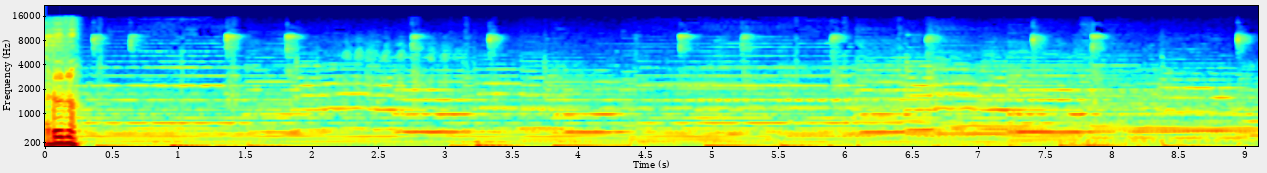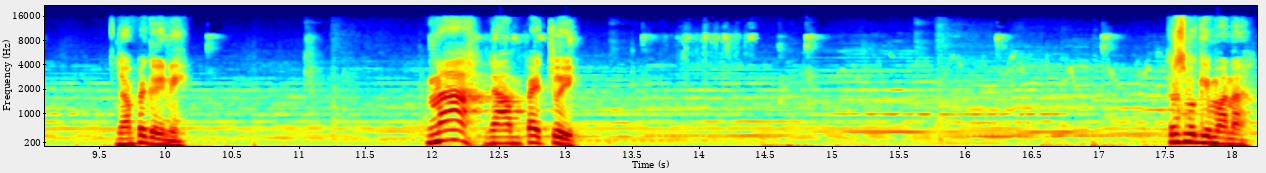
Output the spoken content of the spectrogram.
Aduh, aduh. Nyampe gak ini? Nah, nyampe cuy. Terus bagaimana?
